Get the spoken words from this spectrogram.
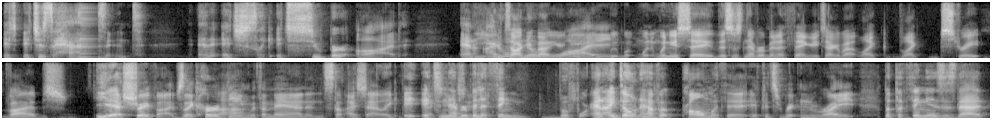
It, it just hasn't. And it's just like, it's super odd. And I You're don't talking know about why. you- when, when you say this has never been a thing, are you talking about like like straight vibes? Yeah, straight vibes, like her being with a man and stuff like Uh-huh. that. Like it, it's see, never see, been a thing before, and I don't have a problem with it if it's written right. But the thing is, is that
